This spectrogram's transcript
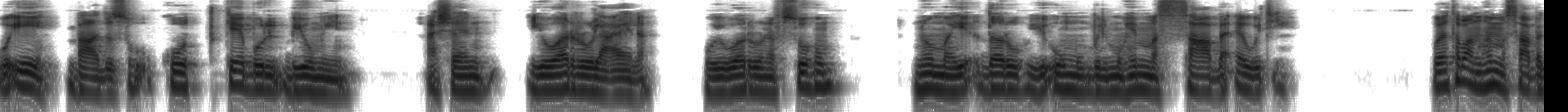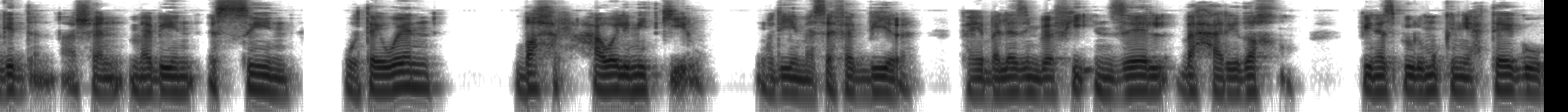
وإيه بعد سقوط كابول بيومين؟ عشان يوروا العالم ويوروا نفسهم إنهم يقدروا يقوموا بالمهمة الصعبة أوي دي. وهي طبعا مهمة صعبة جدا عشان ما بين الصين وتايوان بحر حوالي 100 كيلو ودي مسافة كبيرة. فهيبقى لازم يبقى في إنزال بحري ضخم. في ناس بيقولوا ممكن يحتاجوا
